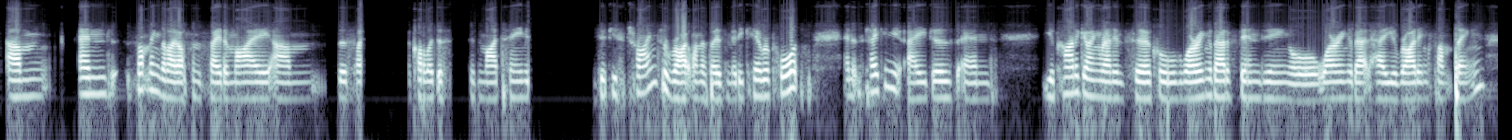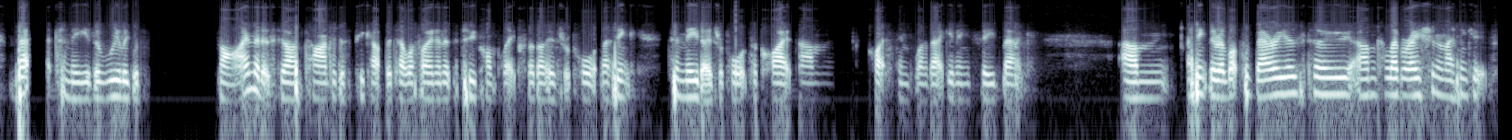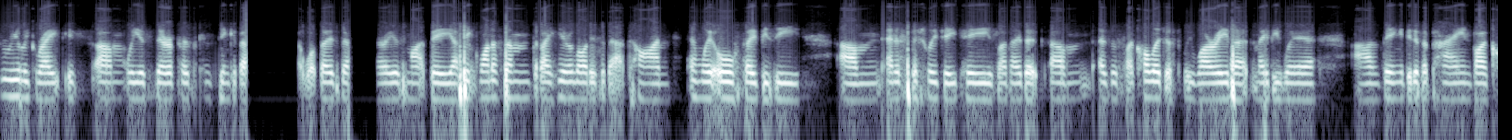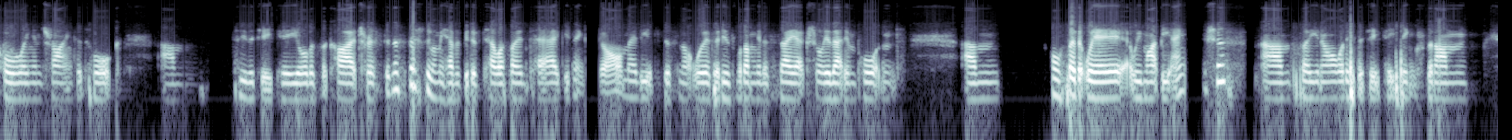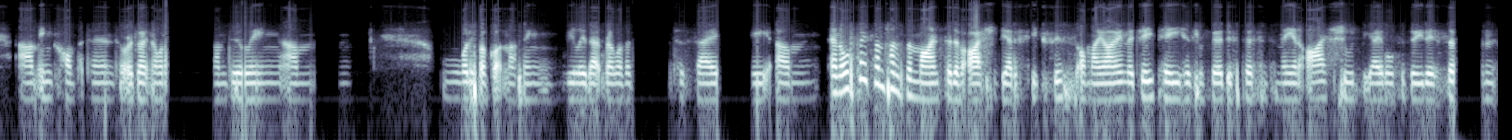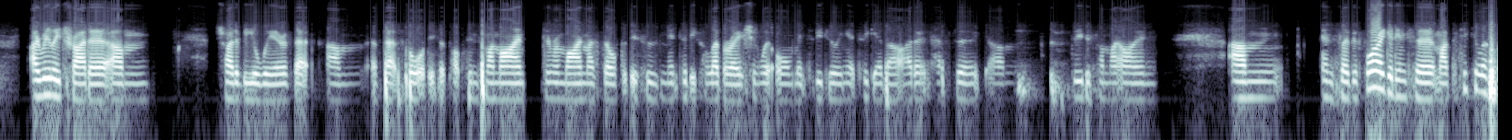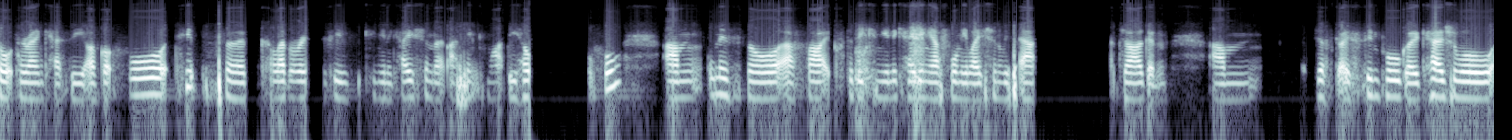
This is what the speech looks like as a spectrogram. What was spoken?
Um, and something that I often say to my um, the psychologist in my team is if you're trying to write one of those Medicare reports and it's taking you ages and you're kind of going around in circles, worrying about offending or worrying about how you're writing something, that to me is a really good sign that it's time to just pick up the telephone and it's too complex for those reports. I think to me those reports are quite um, quite simple about giving feedback. Um, I think there are lots of barriers to um, collaboration and I think it's really great if um, we as therapists can think about what those barriers might be. I think one of them that I hear a lot is about time and we're all so busy um, and especially GPs. I know that um, as a psychologist we worry that maybe we're uh, being a bit of a pain by calling and trying to talk um, to the GP or the psychiatrist and especially when we have a bit of telephone tag you think oh maybe it's just not worth it is what I'm going to say actually that important. Um, also that we're, we might be anxious um, so you know what if the GP thinks that I'm um, incompetent or I don't know what I'm doing um, what if I've got nothing really that relevant to say um, and also sometimes the mindset of I should be able to fix this on my own. The GP has referred this person to me and I should be able to do this. And I really try to um, try to be aware of that um, of that thought if it pops into my mind and remind myself that this is meant to be collaboration. We're all meant to be doing it together. I don't have to um, do this on my own. Um, and so before I get into my particular thoughts around Cassie, I've got four tips for collaborative communication that I think might be helpful. Um, one is for our psychs to be communicating our formulation without jargon. Um, just go simple, go casual.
